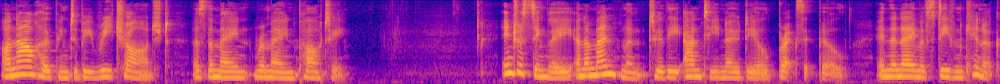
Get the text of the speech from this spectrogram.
are now hoping to be recharged as the main Remain party. Interestingly, an amendment to the anti no deal Brexit bill in the name of Stephen Kinnock,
